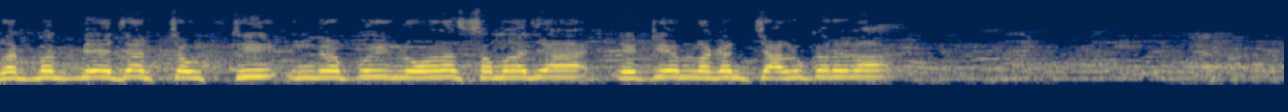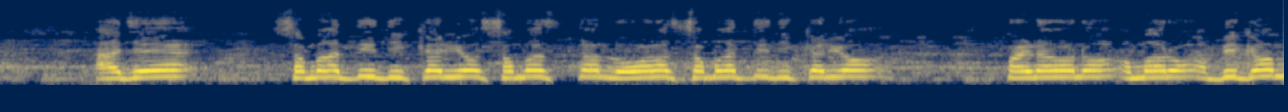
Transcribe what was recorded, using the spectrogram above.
લગભગ બે હજાર ચૌદથી ઇન્દ્રપુરી લોહાણા સમાજે આ એટીએમ લગ્ન ચાલુ કરેલા. આજે સમાજની દીકરીઓ, સમસ્ત લોહાણા સમાજની દીકરીઓ પરણાવવાનો અમારો અભિગમ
